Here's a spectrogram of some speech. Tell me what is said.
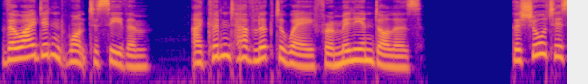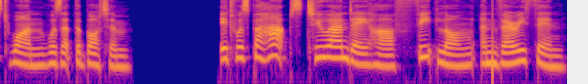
Though I didn't want to see them, I couldn't have looked away for a million dollars. The shortest one was at the bottom. It was perhaps two and a half feet long and very thin.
